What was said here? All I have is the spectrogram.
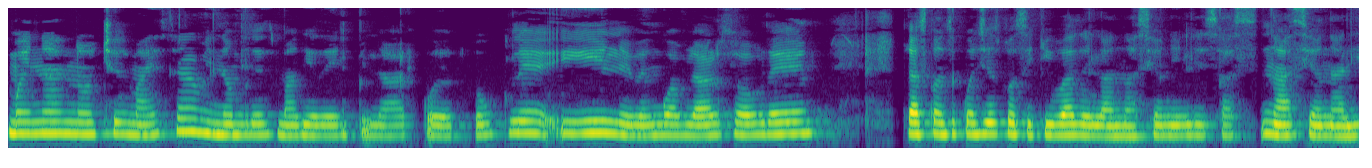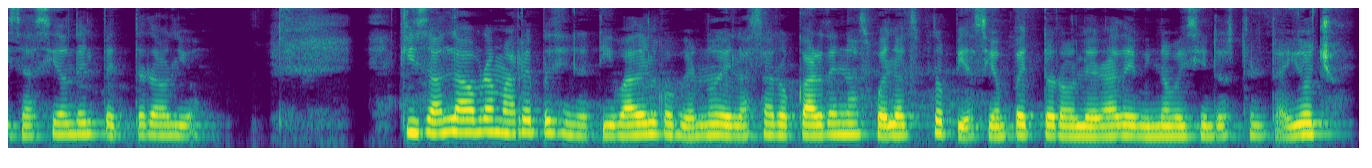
Buenas noches, maestra. Mi nombre es María del Pilar Bucle y le vengo a hablar sobre las consecuencias positivas de la nacionalización del petróleo. Quizás la obra más representativa del gobierno de Lázaro Cárdenas fue la expropiación petrolera de 1938.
